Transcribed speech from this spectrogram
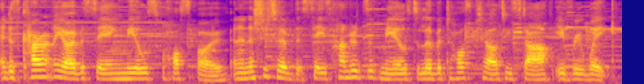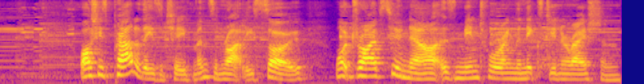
and is currently overseeing Meals for Hospo, an initiative that sees hundreds of meals delivered to hospitality staff every week. While she's proud of these achievements, and rightly so, what drives her now is mentoring the next generation,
